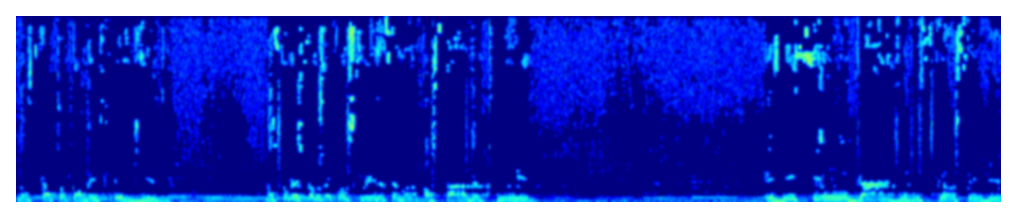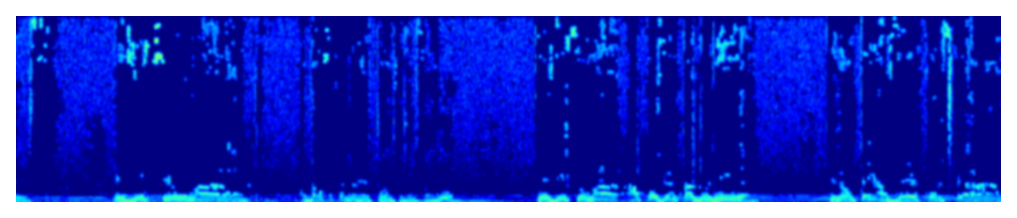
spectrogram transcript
não ficar totalmente perdido. Nós começamos a construir na semana passada que existe um lugar de descanso em Deus. Existe uma. Abaixa para retorno, por favor. Que existe uma aposentadoria que não tem a ver com esperar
